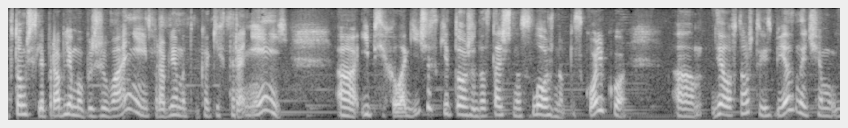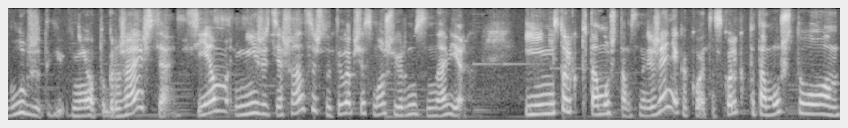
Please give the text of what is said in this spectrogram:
в том числе проблемы выживания и проблемы каких-то ранений, а, и психологически тоже достаточно сложно, поскольку а, дело в том, что из бездны, чем глубже ты в нее погружаешься, тем ниже те шансы, что ты вообще сможешь вернуться наверх. И не столько потому, что там снаряжение какое-то, сколько потому, что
